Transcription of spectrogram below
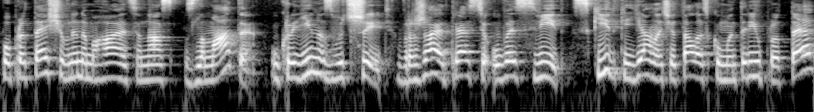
попри те, що вони намагаються нас зламати, Україна звучить, вражає трясся увесь світ. Скільки я начиталась коментарів про те,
